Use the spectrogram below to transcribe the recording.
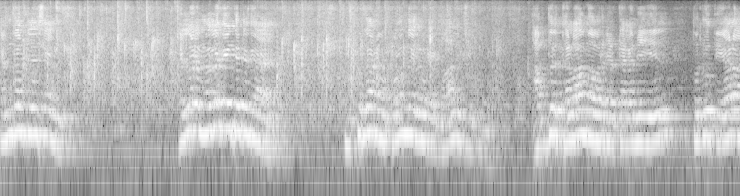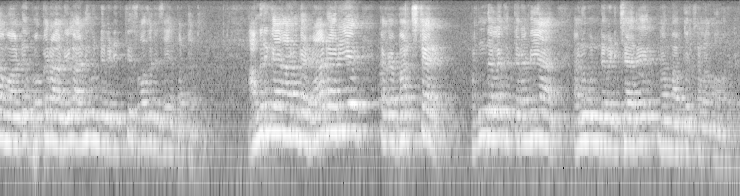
கங்க்ராச்சுலேஷன்ஸ் எல்லாரும் நல்ல கை தட்டுங்க இப்படிதான் நம்ம குழந்தைகளுடைய நாலேஜ் அப்துல் கலாம் அவர்கள் தலைமையில் தொண்ணூற்றி ஏழாம் ஆண்டு பொக்ரானில் அணுகுண்டு வெடித்து சோதனை செய்யப்பட்டது. அமெரிக்காக்காரனுடைய ரேடாரியே க- அந்த அளவுக்கு திறமையா அணுகுண்டு வெடிச்சாரு நம்ம அப்துல் கலாம் அவர்கள்.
